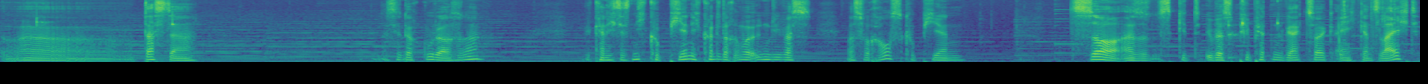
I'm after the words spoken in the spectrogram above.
Äh, das da. Das sieht doch gut aus, oder? Kann ich das nicht kopieren? Ich konnte doch immer irgendwie was, was rauskopieren. So, also es geht übers Pipettenwerkzeug eigentlich ganz leicht.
